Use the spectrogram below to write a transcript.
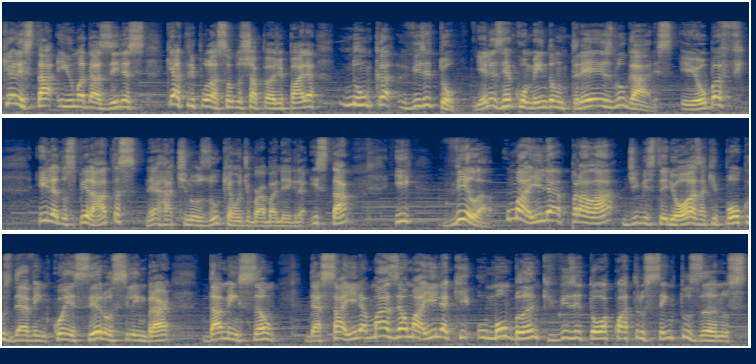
que ele está em uma das ilhas que a tripulação do Chapéu de Palha nunca visitou. E eles recomendam três lugares, Elbaf, Ilha dos Piratas, né, Hachinozu, que é onde Barba Negra está, e Vila, uma ilha pra lá de misteriosa que poucos devem conhecer ou se lembrar da menção dessa ilha. Mas é uma ilha que o Mont Blanc visitou há 400 anos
